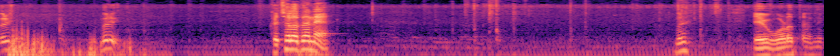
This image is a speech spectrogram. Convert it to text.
ಬರಿ ಬರಿ. ಕಚಲ ತಾನೆ? ಬರಿ. ಏ ಓಡತ್ತಾಗಲಿ.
